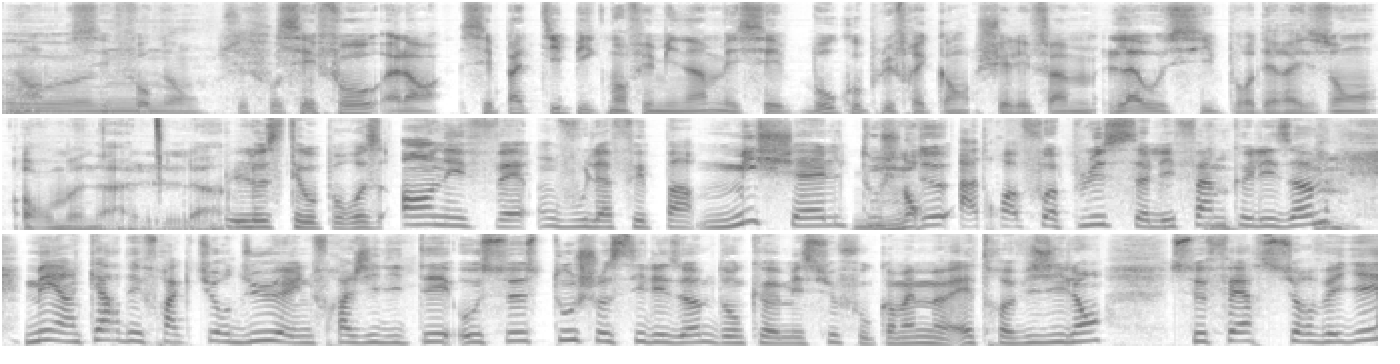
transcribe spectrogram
Non, Oh, c'est faux. Non, c'est faux. C'est faux. Alors, c'est pas typiquement féminin, mais c'est beaucoup plus fréquent chez les femmes, là aussi pour des raisons hormonales. L'ostéoporose, en effet, on vous la fait pas. Michel touche Non. deux à trois fois plus les femmes que les hommes, mais un quart des fractures dues à une fragilité osseuse touche aussi les hommes. Donc, euh, messieurs, faut quand même être vigilant, se faire surveiller.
